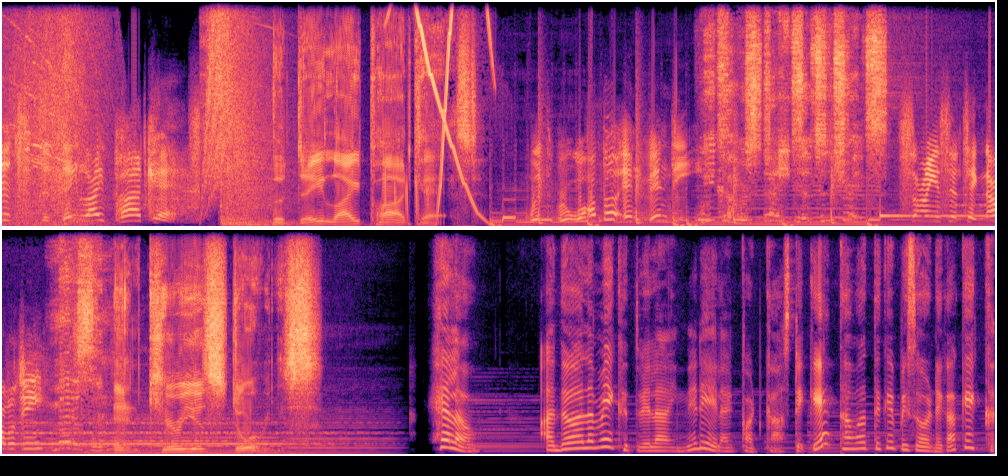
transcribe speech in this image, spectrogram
It's the Daylight Podcast. The Daylight Podcast. With Ruwalda and Vindy. We cover study tips and tricks, Science and technology. medicine, And curious stories. හෙලව් අදවාල මේ එකතු වෙලා ඉන්න ඩේලයිට් පොඩ්කාස්ට් එකේ තවත් එක පිසෝඩ් එකක් එක්ක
